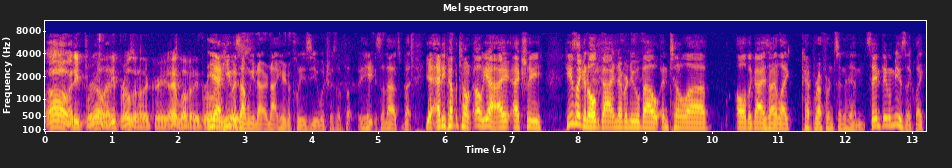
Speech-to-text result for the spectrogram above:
Oh, Eddie Brill. Eddie Brill's another great. I love Eddie Brill. yeah, He's he was nice. on We Are Not Here to Please You, which was a he, so that's but yeah, Eddie Pepitone. Oh yeah, I actually he's like an old guy I never knew about until uh, all the guys I like kept referencing him. Same thing with music. Like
